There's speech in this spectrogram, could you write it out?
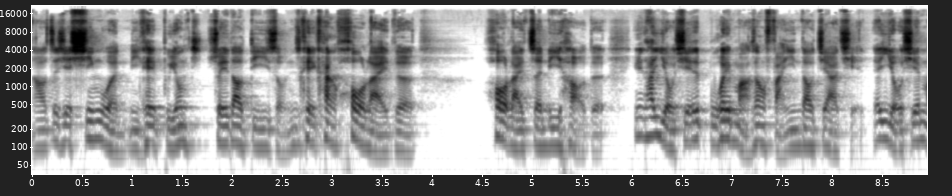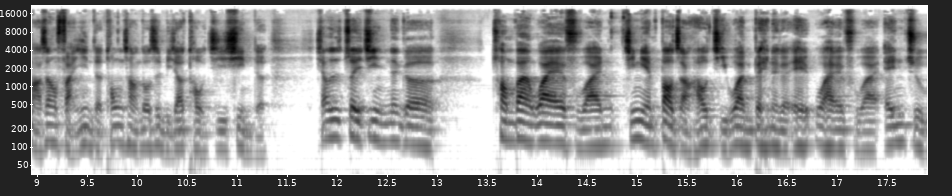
然后这些新闻你可以不用追到第一手，你可以看后来的后来整理好的，因为它有些不会马上反映到价钱，那有些马上反映的通常都是比较投机性的，像是最近那个。创办 YFI 今年暴涨好几万倍，那个 A YFI Andrew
